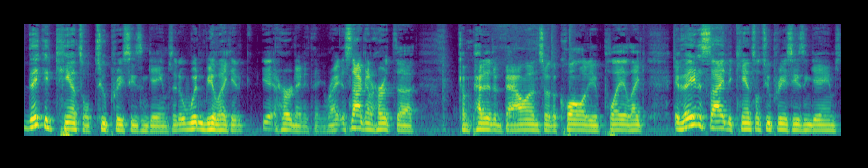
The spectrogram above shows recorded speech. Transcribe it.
they could cancel two preseason games and it wouldn't be like it it hurt anything, right? It's not going to hurt the competitive balance or the quality of play. Like if they decide to cancel two preseason games,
